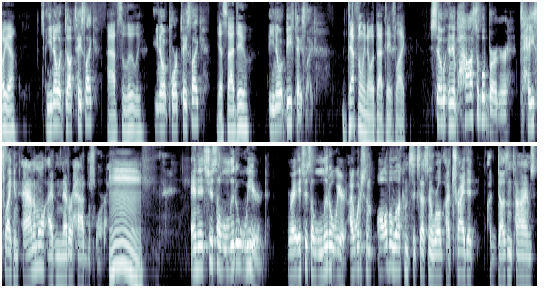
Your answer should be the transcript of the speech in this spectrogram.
Oh yeah. You know what duck tastes like Absolutely. you know what pork tastes like Yes, I do. you know what beef tastes like Definitely know what that tastes like. So an impossible burger tastes like an animal I've never had before. Mm. And it's just a little weird, right? It's just a little weird. I wish them all the luck and success in the world. I've tried it a dozen times.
